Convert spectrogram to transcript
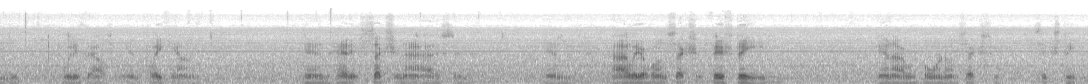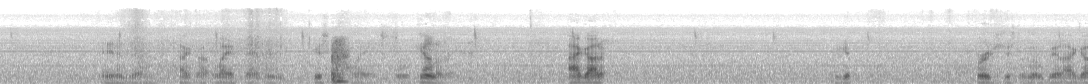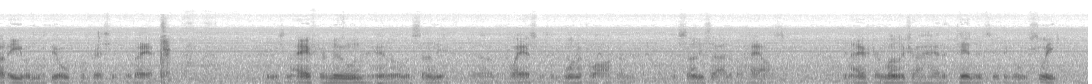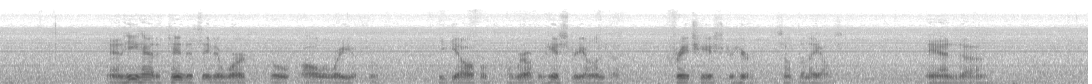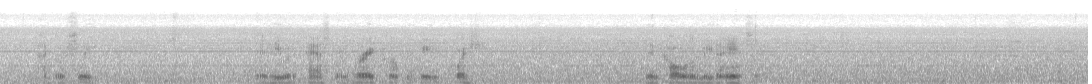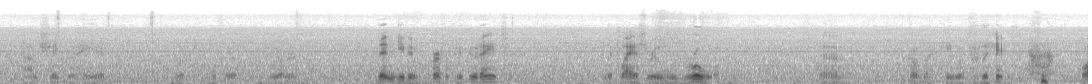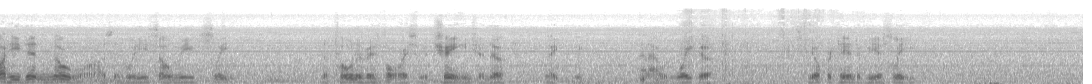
20,000 in Clay County and had it sectionized and, and I live on section 15 and I was born on section 16 and uh, I got laughed at in history class on account of that. I got it to get purged just a little bit. I got even with the old professor for that. It was an afternoon and on a Sunday uh, the class was at one o'clock on the sunny side of the house. And after lunch, I had a tendency to go to sleep. And he had a tendency to work, go all the way from, he'd get off of American history onto French history or something else. And uh, I'd go to sleep. and he would ask a very complicated question, then call on me to answer. I would shake my head, look bewildered, then give him a perfectly good answer. The classroom would roar uh, I came up with answer. What he didn't know was that when he saw me sleep, the tone of his voice would change enough to make me that I would wake up. He'll pretend to be asleep,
